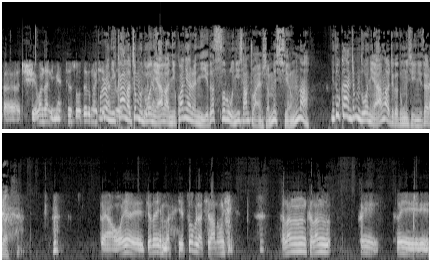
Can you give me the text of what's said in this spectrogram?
呃学问在里面，就是说这个东西不是你干了这么多年了，你关键是你的思路，你想转什么型呢？你都干这么多年了，这个东西你在这，对啊，我也觉得也没也做不了其他东西，可能可能可以可以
